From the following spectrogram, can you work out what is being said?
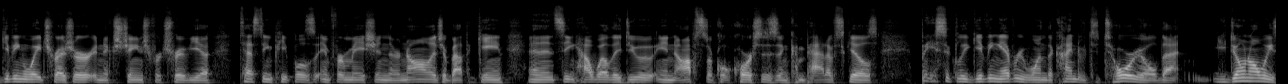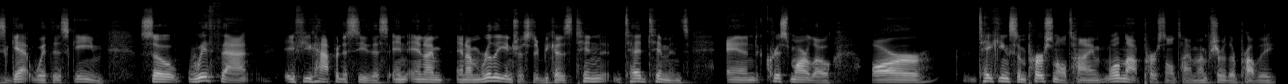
giving away treasure in exchange for trivia, testing people's information, their knowledge about the game, and then seeing how well they do in obstacle courses and combative skills basically giving everyone the kind of tutorial that you don't always get with this game. So with that, if you happen to see this, and, and I'm and I'm really interested because Tin, Ted Timmins and Chris Marlowe are taking some personal time. Well, not personal time. I'm sure they're probably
